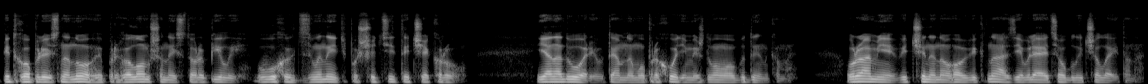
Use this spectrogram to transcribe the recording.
підхоплююсь на ноги, приголомшений, сторопілий, у вухах дзвенить, по щоці тече кров. Я на дворі, у темному проході між двома будинками. У рамі відчиненого вікна з'являється обличчя Лейтона.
